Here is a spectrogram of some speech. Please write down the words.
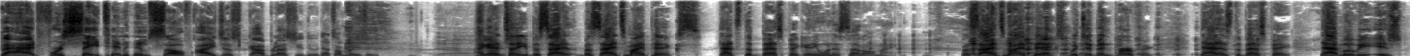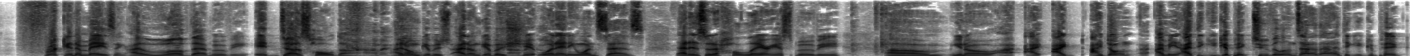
bad for Satan himself. I just, God bless you, dude. That's amazing. I gotta tell you, besides besides my picks, that's the best pick anyone has said all night. Besides my picks, which have been perfect, that is the best pick. That movie is freaking amazing. I love that movie. It does hold up. Comic I don't give a sh- I don't give a shit what anyone says. That is a hilarious movie. Um, you know, I, I, I, I don't. I mean, I think you could pick two villains out of that. I think you could pick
